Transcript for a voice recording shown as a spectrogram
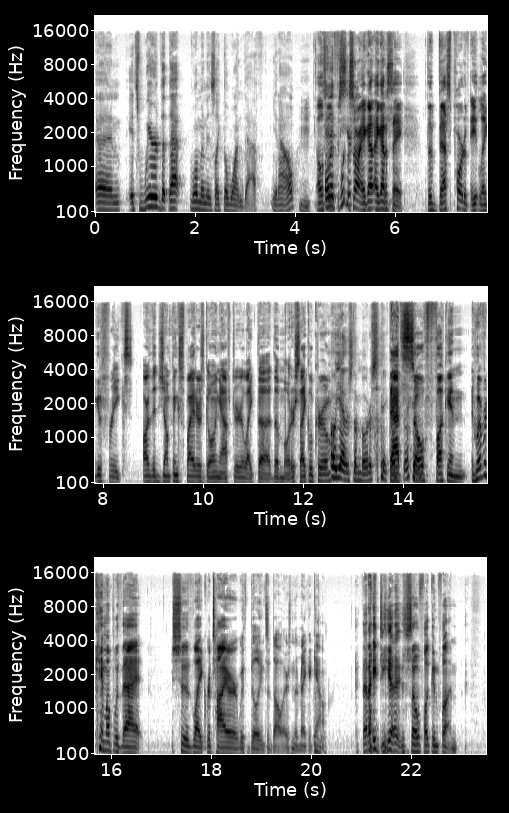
And it's weird that that woman is like the one death, you know. Also, And if sorry, I got I gotta say, the best part of Eight Legged Freaks are the jumping spiders going after like the the motorcycle crew. Oh yeah, there's the motorcycle. That's thing. so fucking. Whoever came up with that should like retire with billions of dollars in their bank account. That idea is so fucking fun.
